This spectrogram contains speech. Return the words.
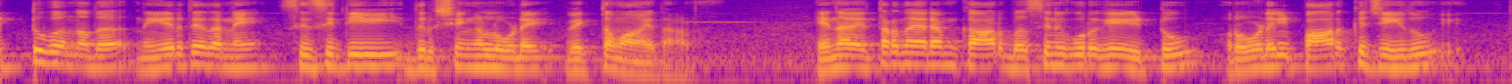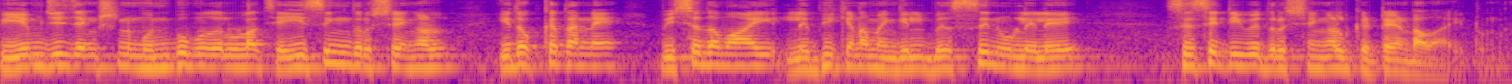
ഇട്ടുവെന്നത് നേരത്തെ തന്നെ സി സി ടി വി ദൃശ്യങ്ങളിലൂടെ വ്യക്തമായതാണ്. എന്നാൽ എത്ര നേരം കാർ ബസ്സിന് കുറുകെ ഇട്ടു റോഡിൽ പാർക്ക് ചെയ്തു പി എം ജി ജംഗ്ഷന് മുൻപ് മുതലുള്ള ചേസിംഗ് ദൃശ്യങ്ങൾ ഇതൊക്കെ തന്നെ വിശദമായി ലഭിക്കണമെങ്കിൽ ബസ്സിനുള്ളിലെ സി സി ടി വി ദൃശ്യങ്ങൾ കിട്ടേണ്ടതായിട്ടുണ്ട്.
